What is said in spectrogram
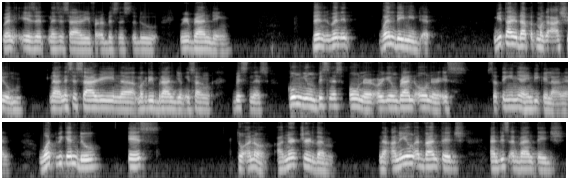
when is it necessary for a business to do rebranding then when it when they need it hindi tayo dapat mag-assume na necessary na mag-rebrand yung isang business kung yung business owner or yung brand owner is sa tingin niya hindi kailangan. What we can do is to ano uh, nurture them na ano yung advantage and disadvantage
